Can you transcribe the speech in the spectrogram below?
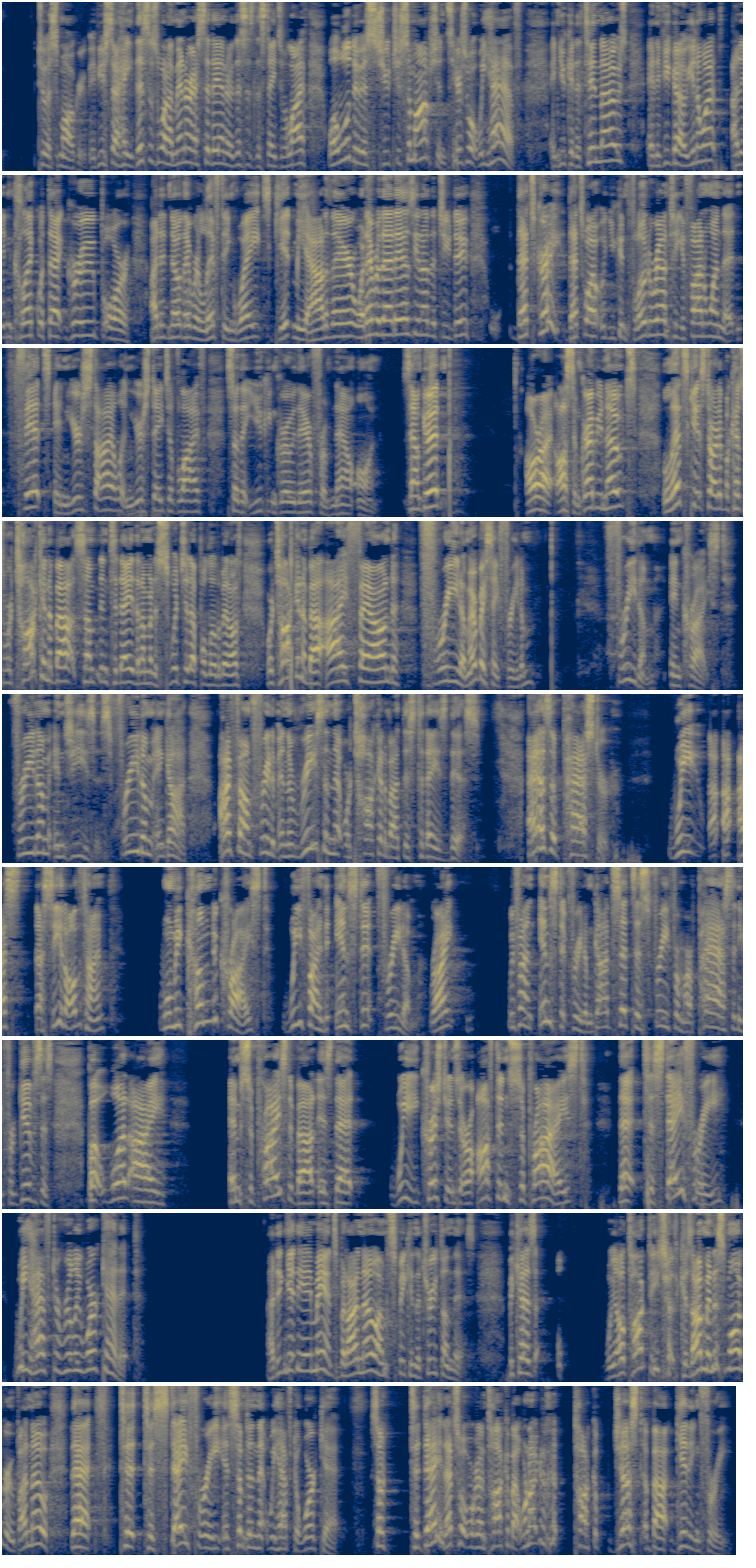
to a small group. If you say, hey, this is what I'm interested in, or this is the stage of life, what we'll do is shoot you some options. Here's what we have. And you can attend those. And if you go, you know what, I didn't click with that group, or I didn't know they were lifting weights, get me out of there, whatever that is, you know, that you do, that's great. That's why you can float around till you find one that fits in your style and your stage of life so that you can grow there from now on. Sound good? All right, awesome. Grab your notes. Let's get started because we're talking about something today that I'm going to switch it up a little bit on. We're talking about I found freedom. Everybody say freedom. Freedom in Christ. Freedom in Jesus. Freedom in God. I found freedom. And the reason that we're talking about this today is this. As a pastor, we I, I, I see it all the time. When we come to Christ, we find instant freedom, right? We find instant freedom. God sets us free from our past and He forgives us. But what I am surprised about is that we Christians are often surprised that to stay free, we have to really work at it. I didn't get any amens, but I know I'm speaking the truth on this because we all talk to each other because I'm in a small group. I know that to, to stay free is something that we have to work at. So today, that's what we're going to talk about. We're not going to talk just about getting free.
